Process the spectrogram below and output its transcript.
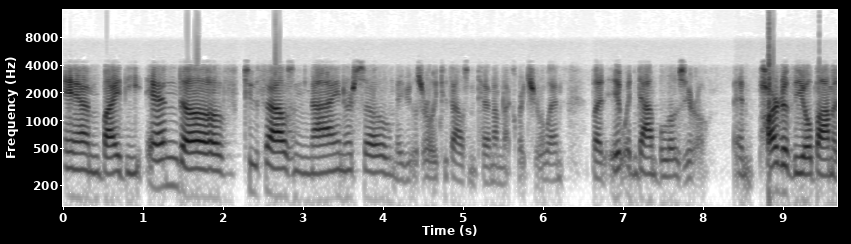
And by the end of 2009 or so, maybe it was early 2010, I'm not quite sure when, but it went down below zero. And part of the Obama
